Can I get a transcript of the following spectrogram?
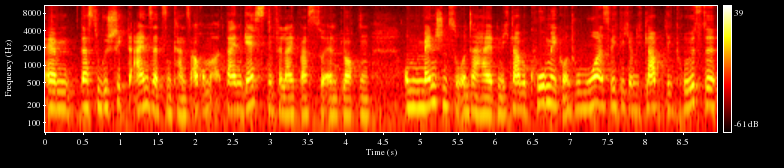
ähm, dass du geschickt einsetzen kannst, auch um deinen Gästen vielleicht was zu entlocken um Menschen zu unterhalten. Ich glaube, Komik und Humor ist wichtig und ich glaube, die größte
